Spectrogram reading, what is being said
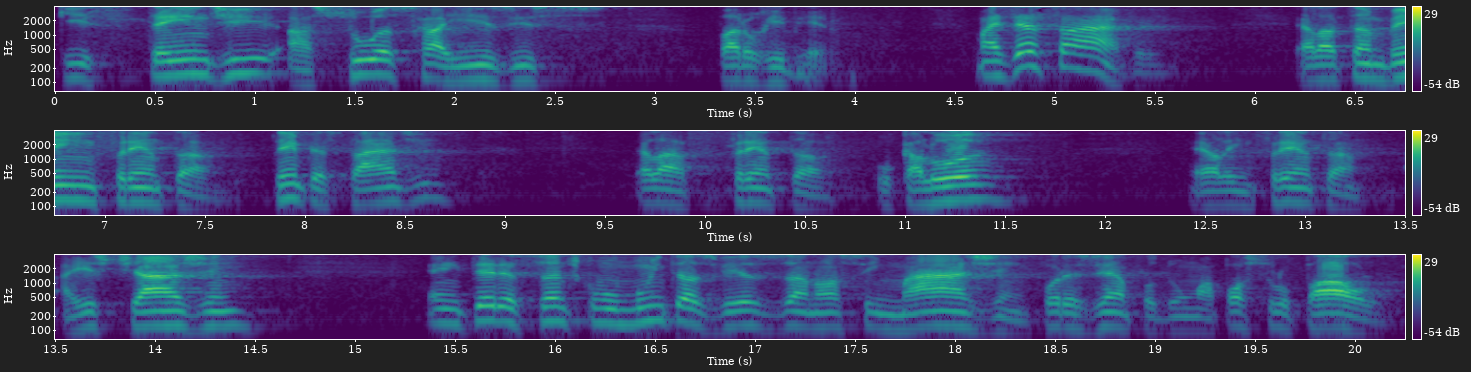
que estende as suas raízes para o ribeiro. Mas essa árvore, ela também enfrenta tempestade, ela enfrenta o calor, ela enfrenta a estiagem. É interessante como muitas vezes a nossa imagem, por exemplo, de um apóstolo Paulo,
